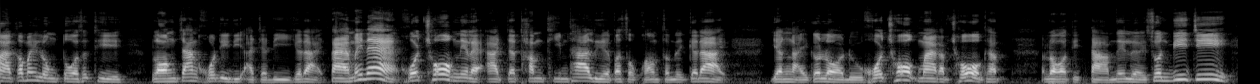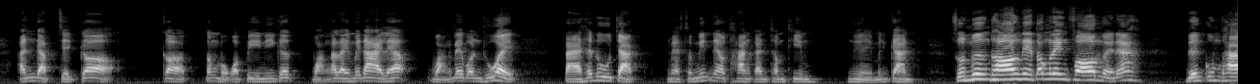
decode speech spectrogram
มาก็ไม่ลงตัวสักที ลองจ้างโค้ดดีๆ อาจจะดีก็ได้ แต่ไม่แน่โค้ชโชคเนี่ยแหละอาจจะทำทีมท่าเรือประสบความสำเร็จก็ได้ ยังไงก็รอดูโค้ชโชคมากับโชคครับ รอติดตามได้เลย ส่วน BG อันดับ 7 ก็ ก็ต้องบอกว่าปีนี้ก็หวังอะไรไม่ได้แล้ว หวังได้บอลถ้วย แต่ถ้าดูจากแมตต์สมิธแนวทางการทำทีมเหนื่อยเหมือนกัน ส่วนเมืองทองเนี่ยต้องเร่งฟอร์มหน่อยนะ เดือนกุมภา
